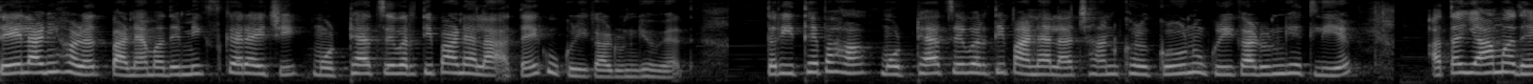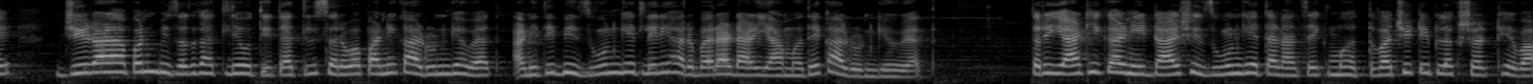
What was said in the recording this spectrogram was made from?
तेल आणि हळद पाण्यामध्ये मिक्स करायची मोठ्या आचेवरती पाण्याला आता एक उकळी काढून घेऊयात. तर इथे पहा मोठ्या आचेवरती पाण्याला छान खळखळून उकळी काढून घेतली आहे आता यामध्ये जी डाळ आपण भिजत घातली होती त्यातील सर्व पाणी काढून घेऊयात आणि ती भिजवून घेतलेली हरभरा डाळ यामध्ये काढून घेऊयात. तर या ठिकाणी डाळ शिजवून घेतानाच एक महत्त्वाची टीप लक्षात ठेवा.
